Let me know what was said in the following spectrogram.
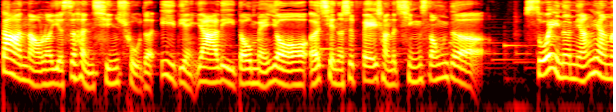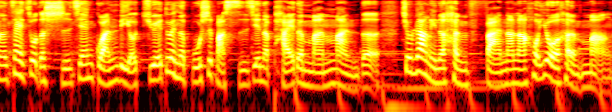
大脑呢也是很清楚的，一点压力都没有哦，而且呢是非常的轻松的。所以呢，娘娘呢在做的时间管理哦，绝对呢不是把时间呢排得满满的，就让你呢很烦呐、啊，然后又很忙，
